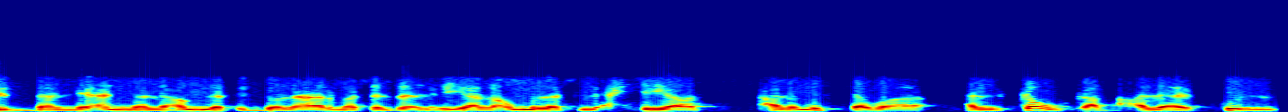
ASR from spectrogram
جدا لأن عملة الدولار ما تزال هي عملة الاحتياط على مستوى الكوكب على كل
